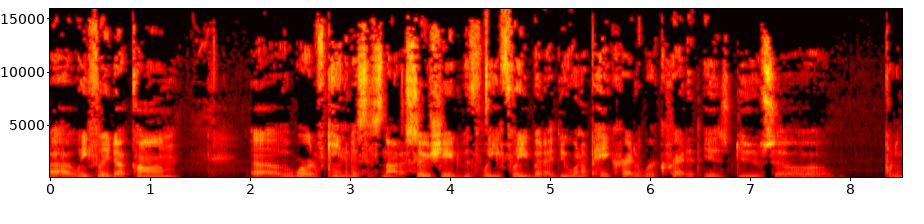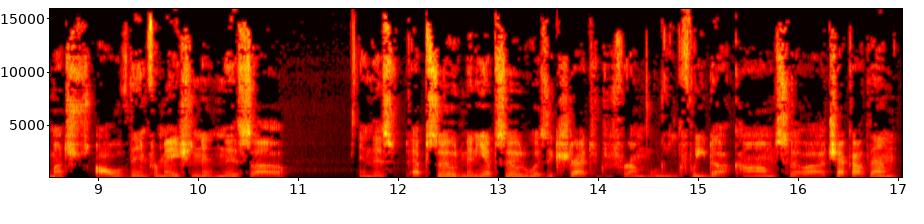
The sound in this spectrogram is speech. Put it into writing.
Uh, Leafly.com. Uh, the World of Cannabis is not associated with Leafly, but I do want to pay credit where credit is due. So pretty much all of the information in this uh, in this episode, mini episode, was extracted from Leafly.com. So uh, check out them.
